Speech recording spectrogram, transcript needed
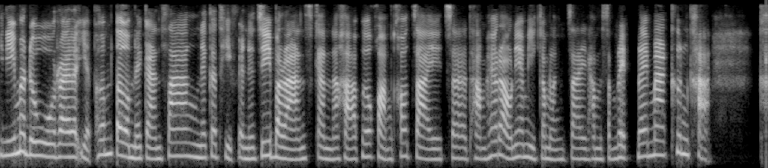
ทีนี้มาดูรายละเอียดเพิ่มเติมในการสร้าง negative energy balance กันนะคะ เพื่อความเข้าใจจะทำให้เราเนี่ยมีกำลังใจทำสำเร็จได้มากขึ้นค่ะ ไข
